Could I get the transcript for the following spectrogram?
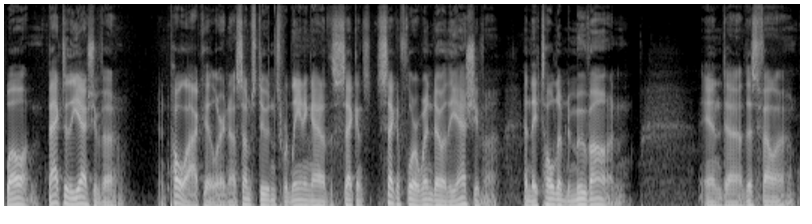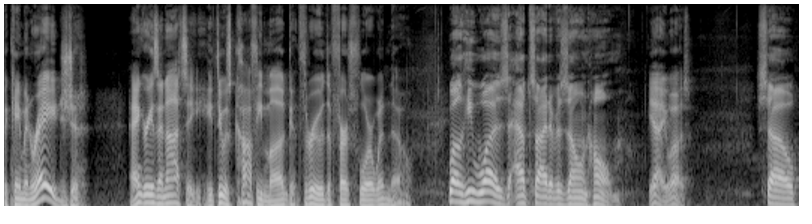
Well, back to the yeshiva and Polak Hitler. Now, some students were leaning out of the second second floor window of the yeshiva, and they told him to move on. And uh, this fella became enraged, angry as a Nazi. He threw his coffee mug through the first floor window. Well, he was outside of his own home. Yeah, he was. So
